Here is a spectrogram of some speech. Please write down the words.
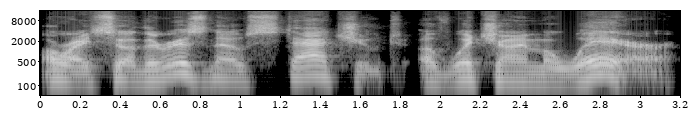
All right, so there is no statute of which I'm aware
